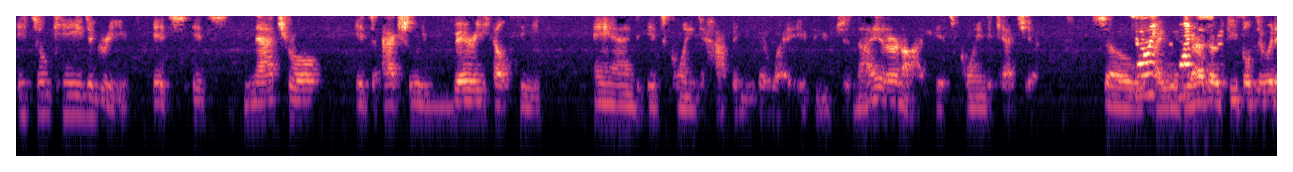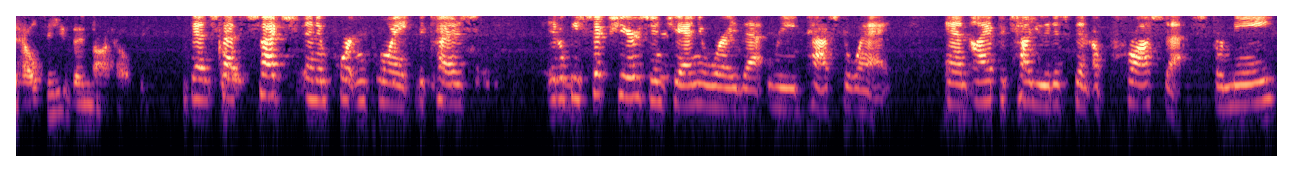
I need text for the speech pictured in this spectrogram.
it's okay to grieve. It's it's natural. It's actually very healthy and it's going to happen either way. If you deny it or not, it's going to catch you. So, so I would rather people do it healthy than not healthy. Vince, that's such an important point because it'll be six years in January that Reed passed away. And I have to tell you, it has been a process for me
